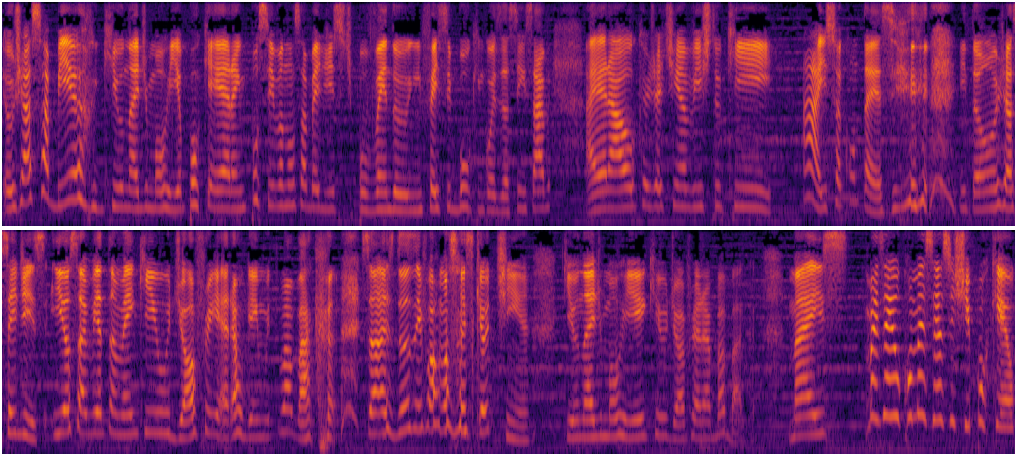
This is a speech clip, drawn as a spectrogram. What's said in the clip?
Eu já sabia que o Ned morria porque era impossível não saber disso, tipo, vendo em Facebook, em coisas assim, sabe? Aí era algo que eu já tinha visto que ah, isso acontece. então eu já sei disso. E eu sabia também que o Joffrey era alguém muito babaca. São as duas informações que eu tinha. Que o Ned morria e que o Joffrey era babaca. Mas mas aí eu comecei a assistir porque eu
